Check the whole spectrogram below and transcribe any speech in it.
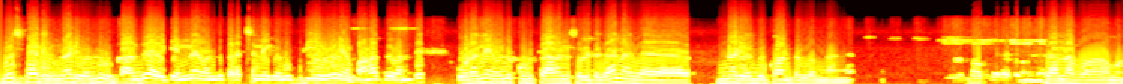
முனிசிபாலிட்டி முன்னாடி வந்து உட்கார்ந்து அதுக்கு என்ன வந்து பிரச்சனைக்கு வந்து தீர்வு என் பணத்தை வந்து உடனே வந்து கொடுத்தாங்கன்னு சொல்லிட்டு தான் நாங்க முன்னாடி வந்து நாங்க. அம்மா போராட்டம் தர்ணா போறோம் ஆமா.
